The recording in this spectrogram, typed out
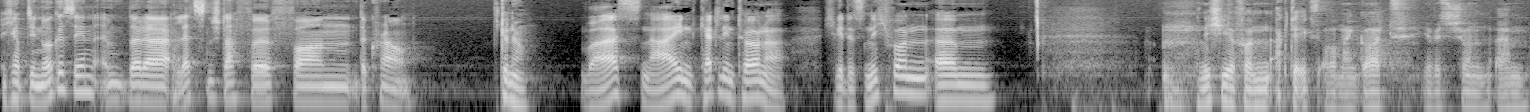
Ich habe die nur gesehen in der letzten Staffel von The Crown. Genau. Was? Nein, Kathleen Turner. Ich rede jetzt nicht von, ähm, nicht hier von Akte X. Oh mein Gott, ihr wisst schon. Ähm,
